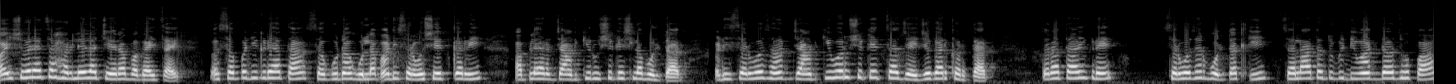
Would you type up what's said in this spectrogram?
ऐश्वर्याचा हरलेला चेहरा बघायचा आहे. असं पण इकडे आता सगुणा गुलाब आणि सर्व शेतकरी आपल्या जानकी ऋषिकेशला बोलतात. आणि सर्वजण जानकी व ऋषिकेशचा जय जयकार करतात. तर आता इकडे सर्वजण बोलतात की चला आता तुम्ही निवांत झोपा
